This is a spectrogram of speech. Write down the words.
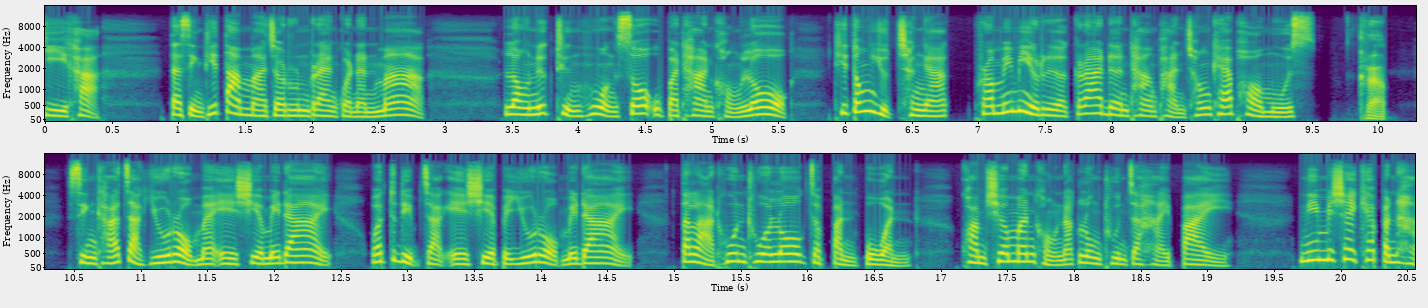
ทีค่ะ แต่สิ่งที่ตามมาจะรุนแรงกว่านั้นมาก ลองนึกถึงห่วงโซ่อุปทานของโลก ที่ต้องหยุดชะงัก เพราะไม่มีเรือกล้าเดินทางผ่านช่องแคบฮอร์มุสครับ สินค้าจากยุโรปมาเอเชียไม่ได้ วัตถุดิบจากเอเชียไปยุโรปไม่ได้ ตลาดหุ้นทั่วโลกจะปั่นป่วน ความเชื่อมั่นของนักลงทุนจะหายไป นี่ไม่ใช่แค่ปัญหา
